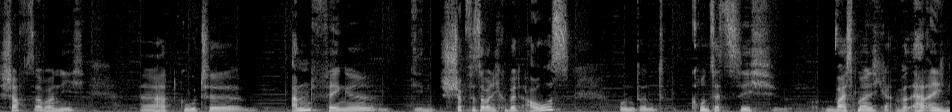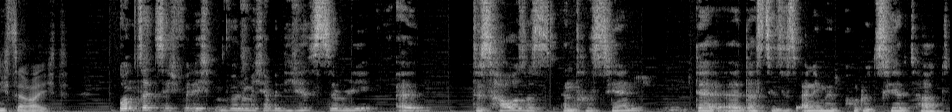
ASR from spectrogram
schafft es aber nicht. Äh, hat gute Anfänge, die schöpft es aber nicht komplett aus und, und grundsätzlich weiß man nicht, er hat eigentlich nichts erreicht. Grundsätzlich würde, ich, würde mich aber die History äh, des Hauses interessieren, der, äh, das dieses Anime produziert hat.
